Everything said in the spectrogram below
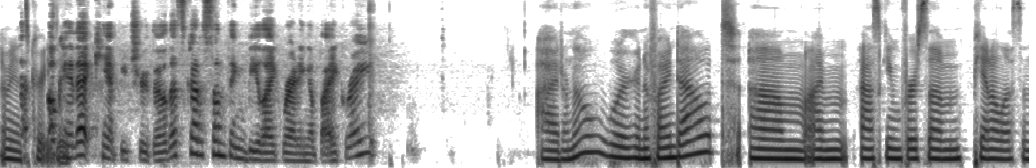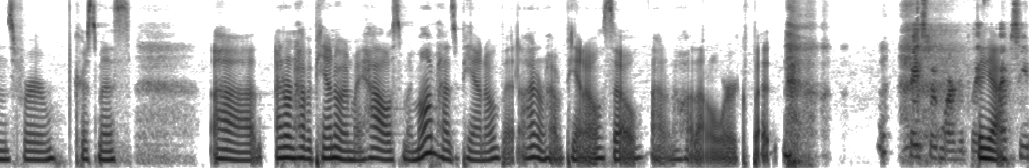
I mean, it's crazy. Okay, that can't be true though. That's got to something be like riding a bike, right? I don't know. We're gonna find out. Um, I'm asking for some piano lessons for Christmas. Uh, I don't have a piano in my house. My mom has a piano, but I don't have a piano, so I don't know how that'll work. But Facebook Marketplace. yeah, I've seen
